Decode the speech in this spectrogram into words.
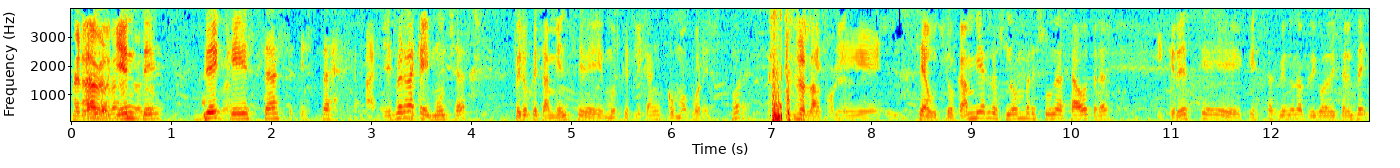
verdad, al verdad, oyente verdad. de que estas, esta, ah, es verdad que hay muchas, pero que también se multiplican como por esporas. Que se, se autocambian los nombres unas a otras y crees que, que estás viendo una película diferente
